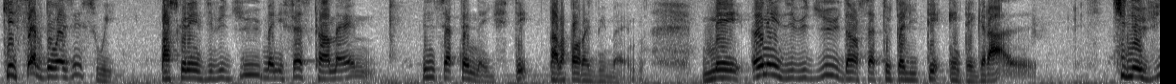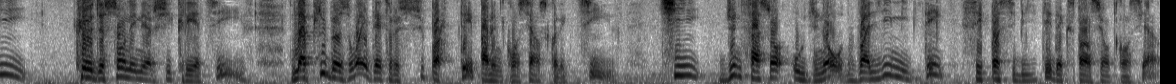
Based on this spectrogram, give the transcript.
Qu'il serve d'oasis, oui, parce que l'individu manifeste quand même une certaine naïveté par rapport à lui-même. Mais un individu dans sa totalité intégrale, qui ne vit que de son énergie créative, n'a plus besoin d'être supporté par une conscience collective qui, d'une façon ou d'une autre, va limiter ses possibilités d'expansion de conscience.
